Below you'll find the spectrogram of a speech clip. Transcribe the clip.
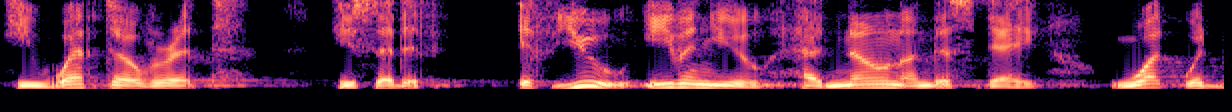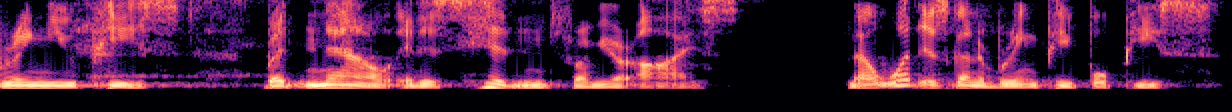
He wept over it. He said, if, if you, even you, had known on this day what would bring you peace, but now it is hidden from your eyes. Now, what is going to bring people peace?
